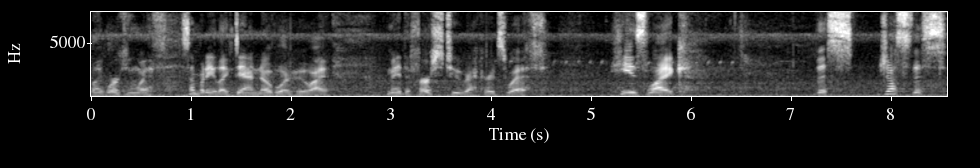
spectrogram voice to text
like working with somebody like Dan Knobler, who I made the first two records with, he's like this, just this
